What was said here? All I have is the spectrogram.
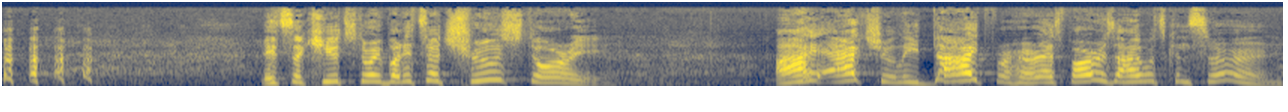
it's a cute story, but it's a true story. I actually died for her as far as I was concerned.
